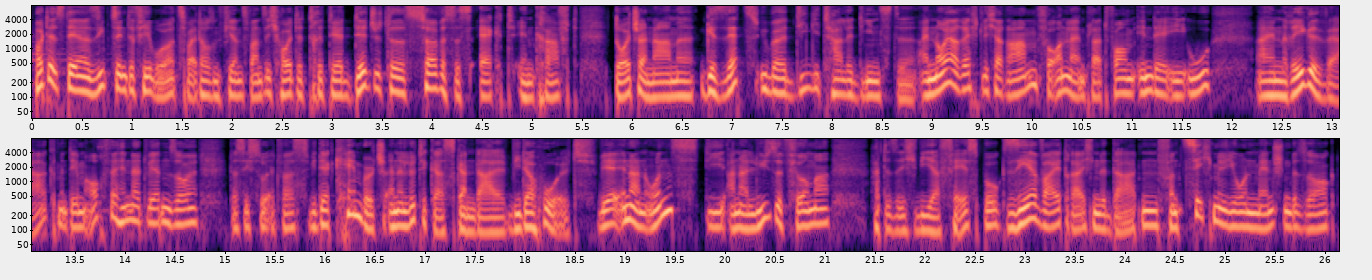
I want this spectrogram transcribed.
Heute ist der 17. Februar 2024. Heute tritt der Digital Services Act in Kraft. Deutscher Name Gesetz über digitale Dienste. Ein neuer rechtlicher Rahmen für Online-Plattformen in der EU. Ein Regelwerk, mit dem auch verhindert werden soll, dass sich so etwas wie der Cambridge Analytica-Skandal wiederholt. Wir erinnern uns, die Analysefirma hatte sich via Facebook sehr weitreichende Daten von zig Millionen Menschen besorgt,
